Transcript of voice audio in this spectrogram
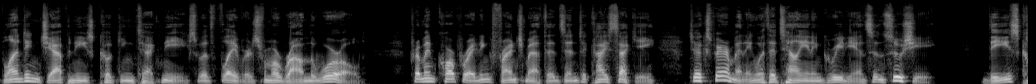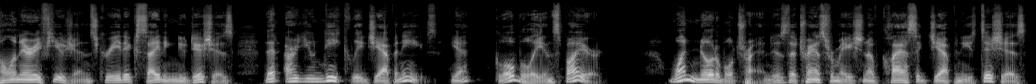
blending Japanese cooking techniques with flavors from around the world, from incorporating French methods into kaiseki to experimenting with Italian ingredients in sushi. These culinary fusions create exciting new dishes that are uniquely Japanese, yet globally inspired. One notable trend is the transformation of classic Japanese dishes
